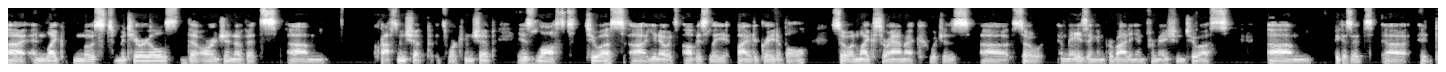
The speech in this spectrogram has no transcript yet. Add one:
uh, and like most materials, the origin of its um, craftsmanship, its workmanship, is lost to us. Uh, you know, it's obviously biodegradable. So, unlike ceramic, which is uh, so amazing in providing information to us, um, because it's uh, it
